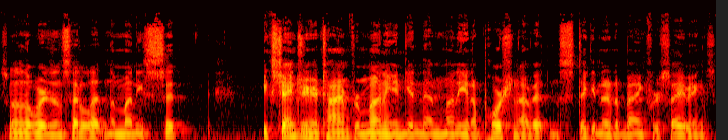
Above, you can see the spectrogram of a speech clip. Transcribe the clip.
So in other words, instead of letting the money sit, exchanging your time for money and getting that money and a portion of it and sticking it in a bank for savings,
